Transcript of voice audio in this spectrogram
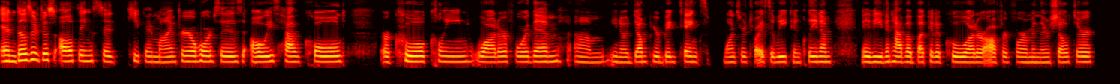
and those are just all things to keep in mind for your horses. Always have cold or cool, clean water for them. Um, you know, dump your big tanks once or twice a week and clean them. Maybe even have a bucket of cool water offered for them in their shelter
